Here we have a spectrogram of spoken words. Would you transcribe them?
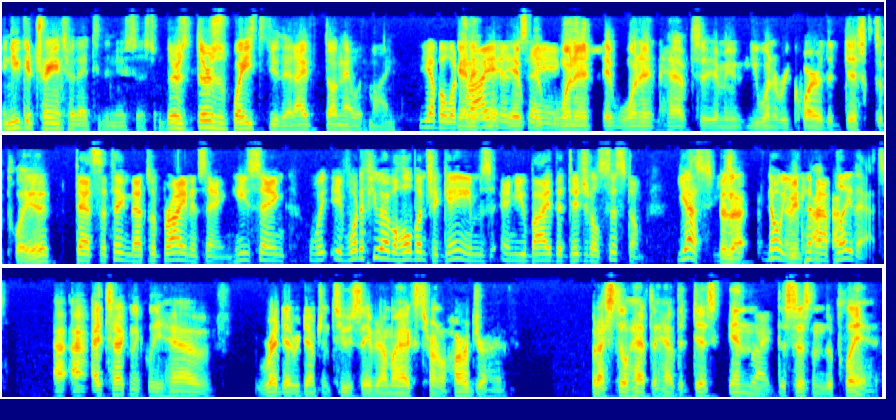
and you could transfer that to the new system. There's there's ways to do that. I've done that with mine. yeah, but what And Brian it, is it, saying it wouldn't it wouldn't have to. I mean, you wouldn't require the disc to play it. That's the thing. That's what Brian is saying. He's saying, if what if you have a whole bunch of games and you buy the digital system? Yes. you- I- no, I you mean, cannot I- play that. I technically have Red Dead Redemption 2 saved on my external hard drive, but I still have to have the disc in Right. the system to play it.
